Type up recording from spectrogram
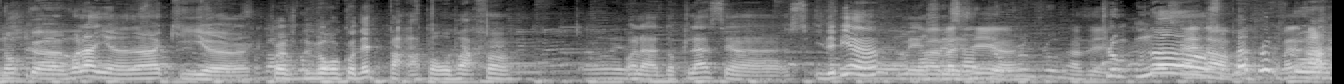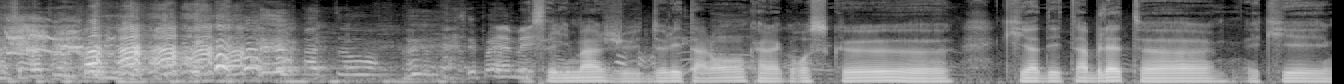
Donc euh, voilà, il y en a qui euh, peuvent me reconnaître par rapport au parfum. Voilà, donc là c'est un. Il est bien, hein mais Ouais, c'est- vas-y, euh, vas-y. Ploum- Eh, Non, non, c'est pas ploum ploum. Ah. C'est pas ploum ploum. C'est pas- C'est l'image du- de l'étalon qui a la grosse queue, euh, qui a des tablettes euh, et qui est.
